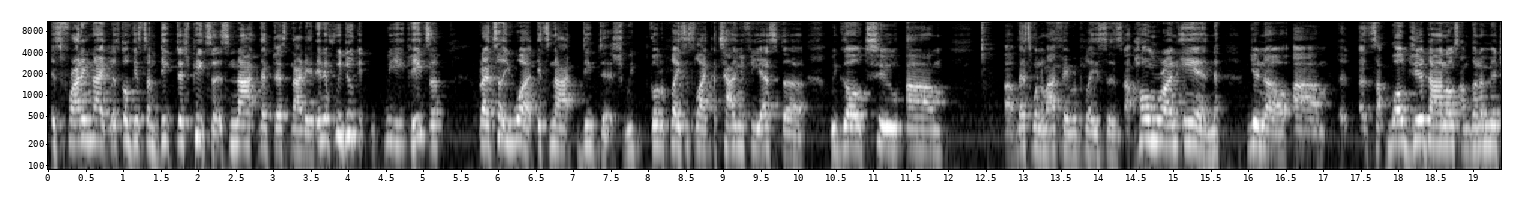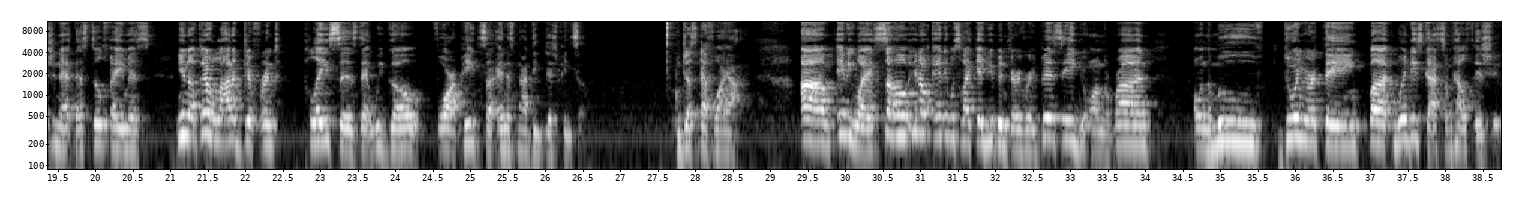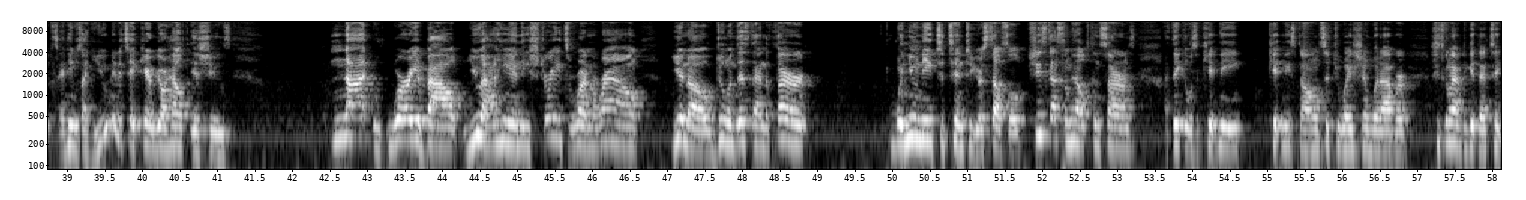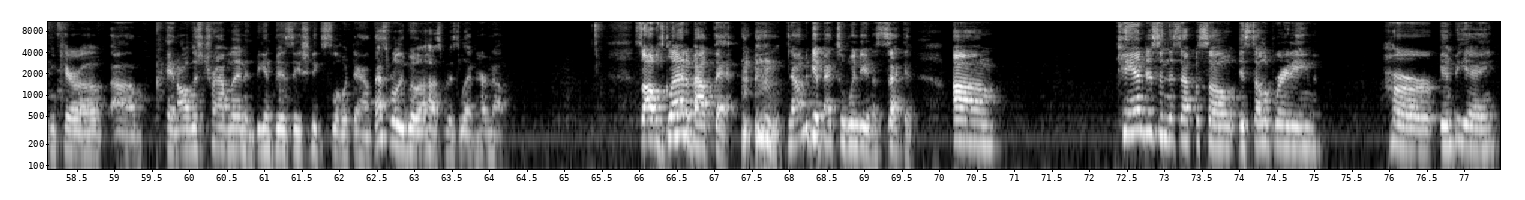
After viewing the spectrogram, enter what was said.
it's Friday night. Let's go get some deep dish pizza. It's not that. That's not it. And if we do get, we eat pizza. But I tell you what, it's not deep dish. We go to places like Italian Fiesta. We go to um, uh, that's one of my favorite places. Uh, Home Run Inn. You know, um, uh, well Giordano's. I'm to mention that. That's still famous. You know, there are a lot of different places that we go for our pizza and it's not deep dish pizza. Just FYI. Um, anyway, so you know, Andy was like, Yeah, you've been very, very busy, you're on the run, on the move, doing your thing, but Wendy's got some health issues. And he was like, You need to take care of your health issues, not worry about you out here in these streets running around, you know, doing this, that, and the third when you need to tend to yourself. So she's got some health concerns. I think it was a kidney kidney stone situation, whatever. She's gonna have to get that taken care of. Um, and all this traveling and being busy, she needs to slow it down. That's really what her husband is letting her know. So I was glad about that. now I'm gonna get back to Wendy in a second. Um, Candace in this episode is celebrating her MBA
